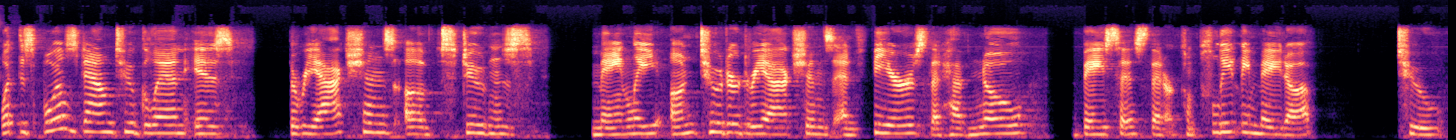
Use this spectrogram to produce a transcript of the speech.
What this boils down to, Glenn, is the reactions of students, mainly untutored reactions and fears that have no basis, that are completely made up to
